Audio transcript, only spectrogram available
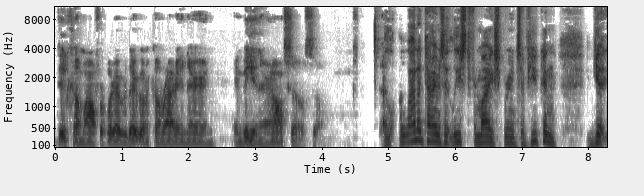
do come off or whatever, they're going to come right in there and, and be in there also. So a lot of times, at least from my experience, if you can get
